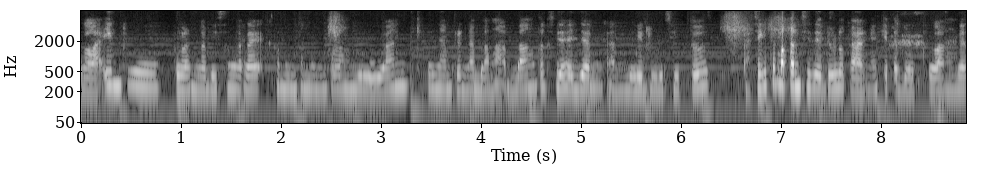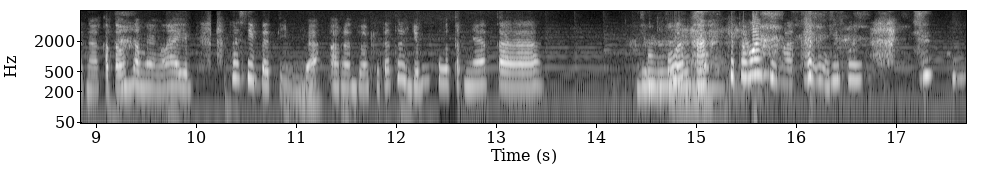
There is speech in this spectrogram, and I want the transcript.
lain tuh pulang lebih sore teman-teman pulang duluan kita nyamperin abang-abang terus jajan kan beli dulu situ pasti kita makan situ dulu kan ya kita bawa pulang biar nggak ketahuan sama yang lain terus tiba-tiba orang tua kita tuh jemput ternyata jemput Hmm. kita masih makan gitu jemput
